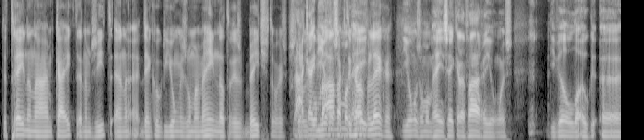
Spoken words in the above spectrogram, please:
de trainer naar hem kijkt en hem ziet. En eh, ik denk ook de jongens om hem heen dat er eens een beetje toch is besloten kijk, om die de aandacht om te gaan heen- verleggen. Die jongens om hem heen, zeker ervaren jongens, die wilden ook... eh,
